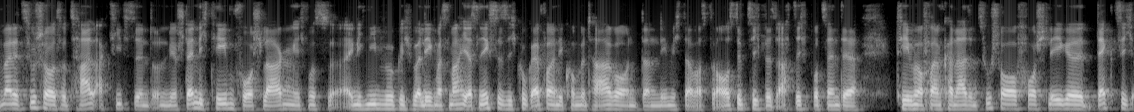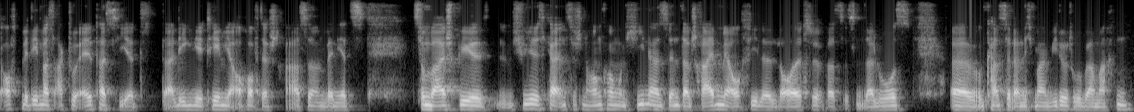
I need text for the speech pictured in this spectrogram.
meine Zuschauer total aktiv sind und mir ständig Themen vorschlagen. Ich muss eigentlich nie wirklich überlegen, was mache ich als nächstes. Ich gucke einfach in die Kommentare und dann nehme ich da was draus. 70 bis 80 Prozent der Themen auf meinem Kanal sind Zuschauervorschläge, deckt sich oft mit dem, was aktuell passiert. Da liegen die Themen ja auch auf der Straße. Und wenn jetzt zum Beispiel Schwierigkeiten zwischen Hongkong und China sind, dann schreiben mir auch viele Leute, was ist denn da los? Äh, kannst du da nicht mal ein Video drüber machen?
